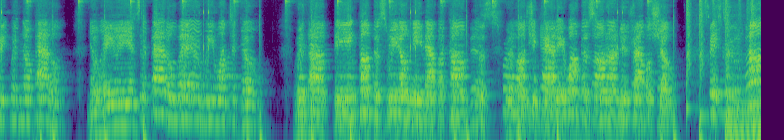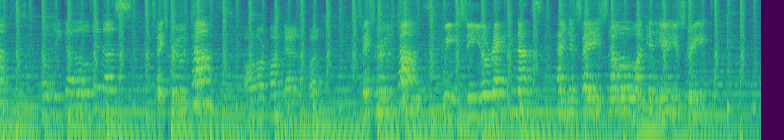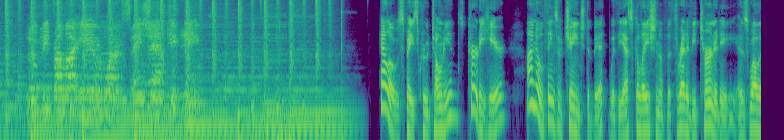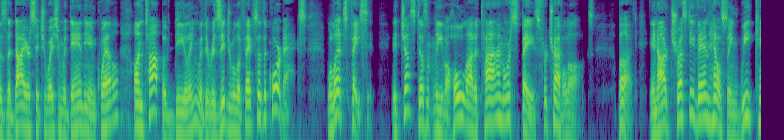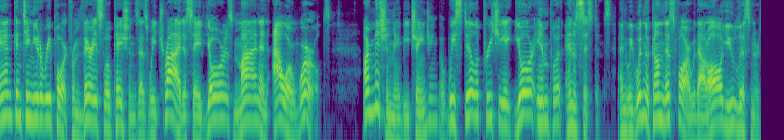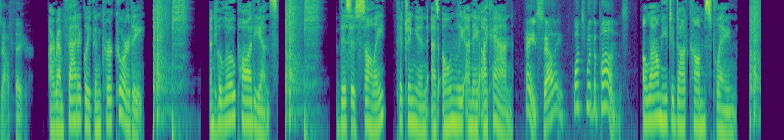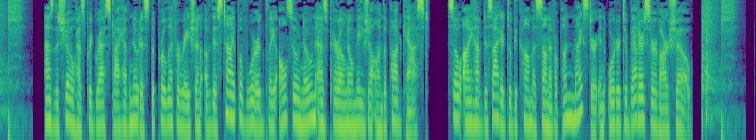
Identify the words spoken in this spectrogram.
creek with no paddle. No aliens to battle where we want to go. Without being pompous, we don't need map or compass. We're launching cattywampus on our new travel show. Space croutons, Only go with us. space croutons, on our podcast bus. space croutons. We see your retinas, and in space no one can hear you scream. From our. Hello, Space Croutonians. Curdy here. I know things have changed a bit with the escalation of the threat of eternity, as well as the dire situation with Dandy and Quell, on top of dealing with the residual effects of the Cordax. Well, let's face it, it just doesn't leave a whole lot of time or space for travelogues. But in our trusty Van Helsing, we can continue to report from various locations as we try to save yours, mine, and our worlds. Our mission may be changing, but we still appreciate your input and assistance, and we wouldn't have come this far without all you listeners out there. I emphatically concur, Cordy. And hello, audience. This is Sally, pitching in as only an AI can. Hey, Sally, what's with the puns? Allow me to .com splain. As the show has progressed, I have noticed the proliferation of this type of wordplay, also known as paronomasia, on the podcast. So I have decided to become a son of a punmeister in order to better serve our show.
